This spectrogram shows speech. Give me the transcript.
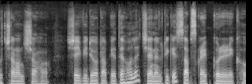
উচ্চারণ সহ। সেই ভিডিওটা পেতে হলে চ্যানেলটিকে সাবস্ক্রাইব করে রেখো।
